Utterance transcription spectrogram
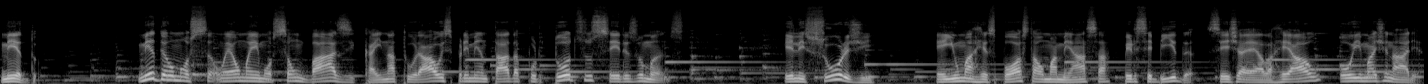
Medo. Medo é uma, emoção, é uma emoção básica e natural experimentada por todos os seres humanos. Ele surge em uma resposta a uma ameaça percebida, seja ela real ou imaginária.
